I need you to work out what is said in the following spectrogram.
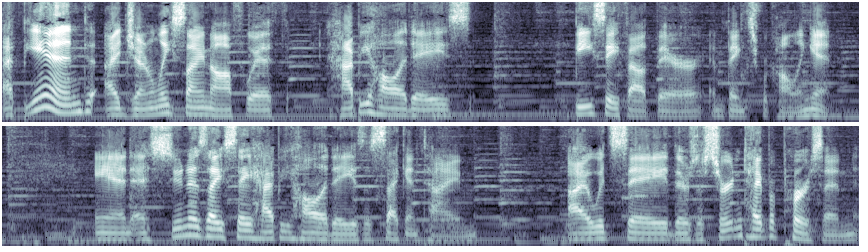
at the end, I generally sign off with, "Happy holidays! Be safe out there, and thanks for calling in." And as soon as I say happy holidays a second time, I would say there's a certain type of person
